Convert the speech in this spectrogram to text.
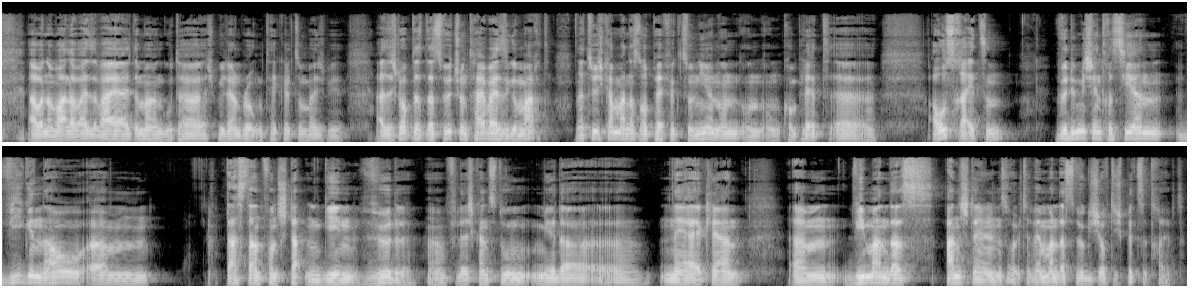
Aber normalerweise war er halt immer ein guter Spieler, ein Broken Tackle zum Beispiel. Also ich glaube, das, das wird schon teilweise gemacht. Natürlich kann man das noch perfektionieren und, und, und komplett äh, ausreizen. Würde mich interessieren, wie genau ähm, das dann vonstatten gehen würde. Ja, vielleicht kannst du mir da äh, näher erklären, ähm, wie man das anstellen sollte, wenn man das wirklich auf die Spitze treibt.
